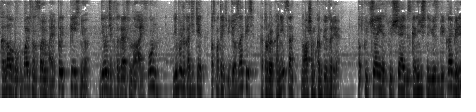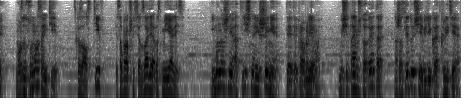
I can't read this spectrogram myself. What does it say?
когда вы покупаете на своем iPad песню, делаете фотографию на iPhone, либо же хотите посмотреть видеозапись, которая хранится на вашем компьютере. Подключая и отключая бесконечные USB кабели, можно с ума сойти, сказал Стив, и собравшиеся в зале рассмеялись. И мы нашли отличное решение для этой проблемы. Мы считаем, что это наше следующее великое открытие.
